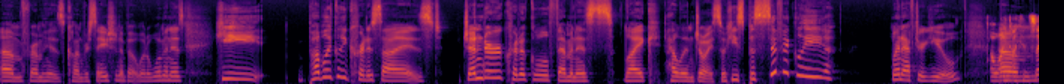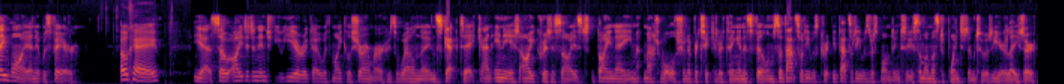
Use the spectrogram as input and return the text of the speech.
um, from his conversation about what a woman is. He publicly criticized gender critical feminists like Helen Joyce. So he specifically went after you. Oh, I, um, I, can um, say why, and it was fair. Okay. Yeah, so I did an interview a year ago with Michael Shermer, who's a well known skeptic, and in it I criticised by name Matt Walsh and a particular thing in his film. So that's what he was that's what he was responding to. Someone must have pointed him to it a year later.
